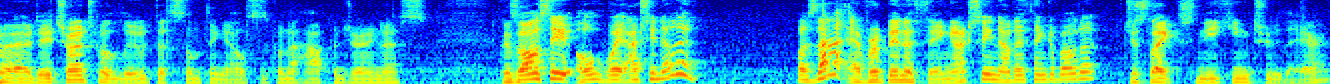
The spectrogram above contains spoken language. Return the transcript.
Are they trying to allude that something else is going to happen during this? Because honestly, oh wait, actually, now that was that ever been a thing? Actually, now that I think about it, just like sneaking through there.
